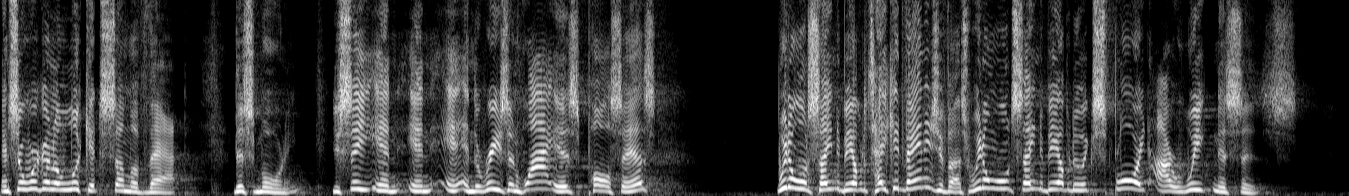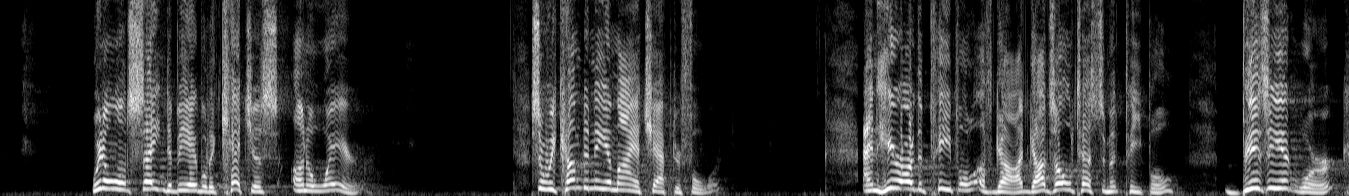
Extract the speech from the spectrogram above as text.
And so we're going to look at some of that this morning. You see, in, in, in the reason why is, Paul says, we don't want Satan to be able to take advantage of us. We don't want Satan to be able to exploit our weaknesses. We don't want Satan to be able to catch us unaware. So we come to Nehemiah chapter 4. And here are the people of God, God's Old Testament people, busy at work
